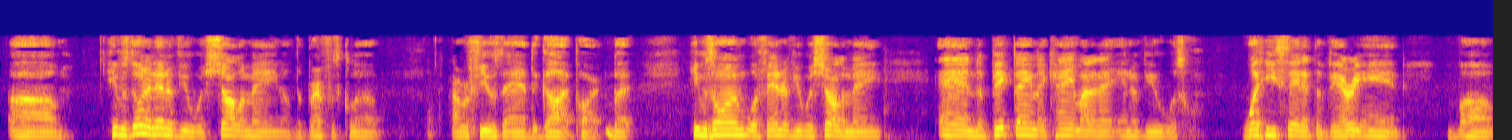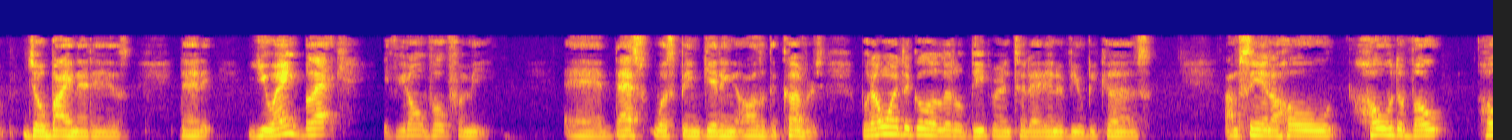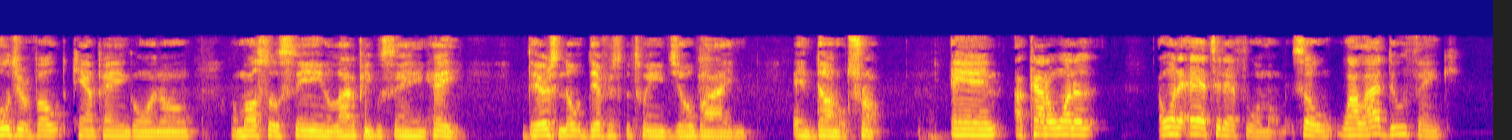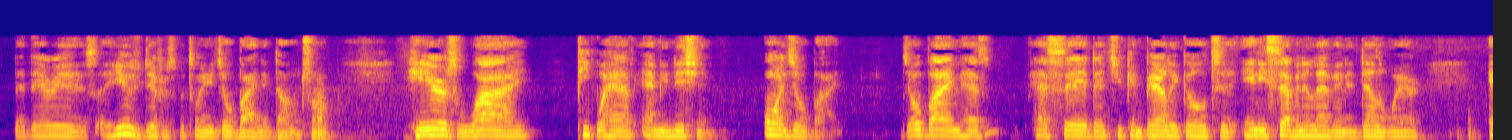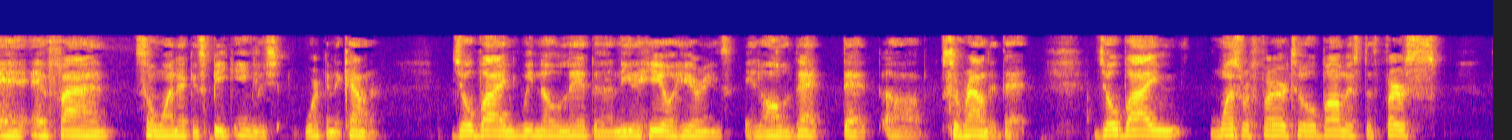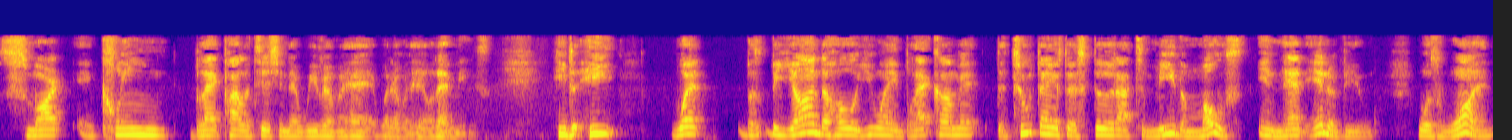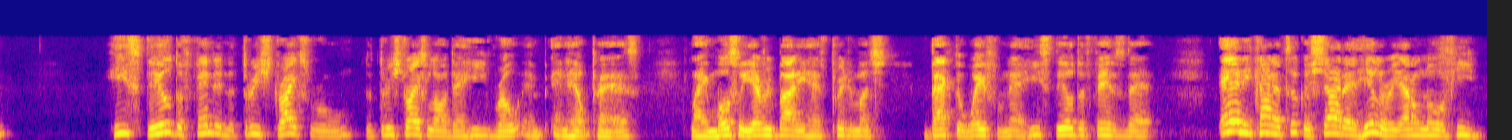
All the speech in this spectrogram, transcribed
uh, he was doing an interview with Charlemagne of the Breakfast Club. I refuse to add the God part, but he was on with an interview with Charlemagne. And the big thing that came out of that interview was what he said at the very end, uh, Joe Biden, that is, that you ain't black if you don't vote for me. And that's what's been getting all of the coverage. But I wanted to go a little deeper into that interview because I'm seeing a whole hold the vote, hold your vote campaign going on. I'm also seeing a lot of people saying, hey, there's no difference between Joe Biden and Donald Trump. And I kind of want to, I want to add to that for a moment. So while I do think that there is a huge difference between Joe Biden and Donald Trump, here's why people have ammunition on Joe Biden. Joe Biden has has said that you can barely go to any 7-Eleven in Delaware and, and find someone that can speak English working the counter. Joe Biden, we know, led the Anita Hill hearings and all of that that uh, surrounded that. Joe Biden once referred to Obama as the first smart and clean black politician that we've ever had, whatever the hell that means. He he what beyond the whole you ain't black comment, the two things that stood out to me the most in that interview was one, he's still defending the three strikes rule, the three strikes law that he wrote and, and helped pass. Like mostly everybody has pretty much backed away from that. He still defends that. And he kind of took a shot at Hillary. I don't know if he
